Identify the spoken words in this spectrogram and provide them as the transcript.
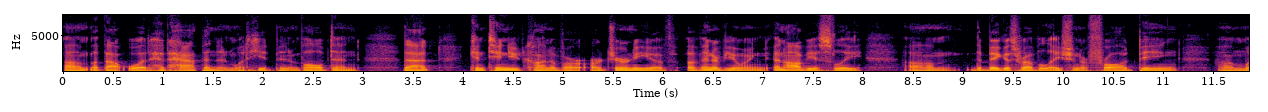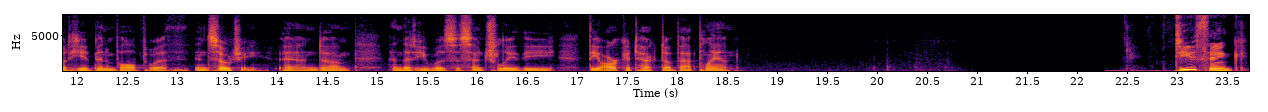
um, about what had happened and what he had been involved in. That continued kind of our, our journey of, of interviewing. And obviously, um, the biggest revelation or fraud being um, what he had been involved with in Sochi, and um, and that he was essentially the the architect of that plan. Do you think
